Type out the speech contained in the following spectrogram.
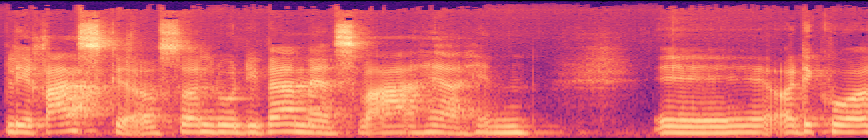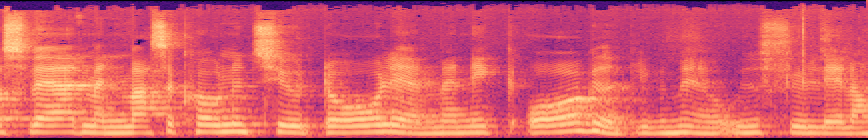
blev raske, og så lå de være med at svare herhen. Øh, og det kunne også være, at man var så kognitivt dårlig, at man ikke orkede at blive med at udfylde. Eller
